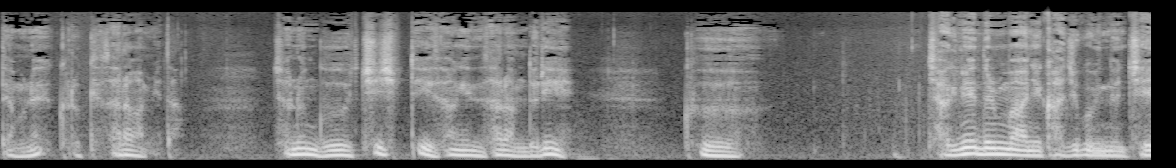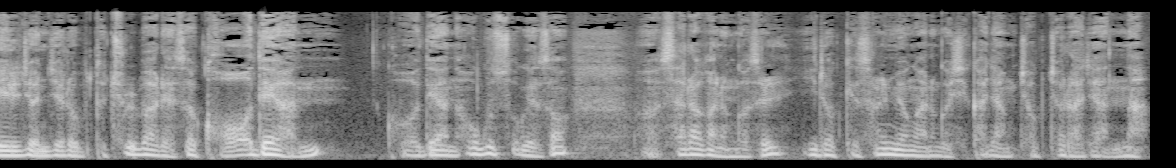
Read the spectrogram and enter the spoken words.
때문에 그렇게 살아갑니다. 저는 그 70대 이상인 사람들이 그 자기네들만이 가지고 있는 제일 전제로부터 출발해서 거대한 거대한 허구 속에서 어, 살아가는 것을 이렇게 설명하는 것이 가장 적절하지 않나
